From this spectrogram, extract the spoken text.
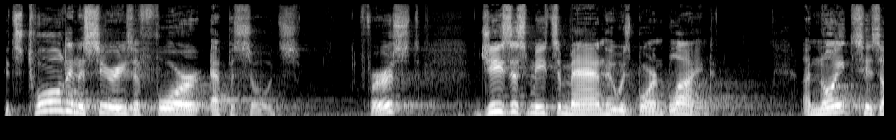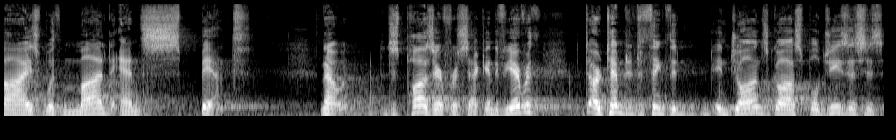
It's told in a series of four episodes. First, Jesus meets a man who was born blind, anoints his eyes with mud and spit. Now, just pause there for a second. If you ever are tempted to think that in John's gospel, Jesus is,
